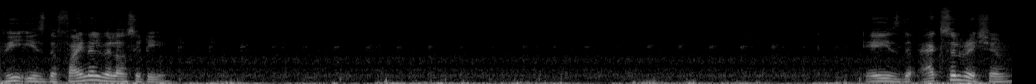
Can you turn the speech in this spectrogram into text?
V is the final velocity. A is the acceleration.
